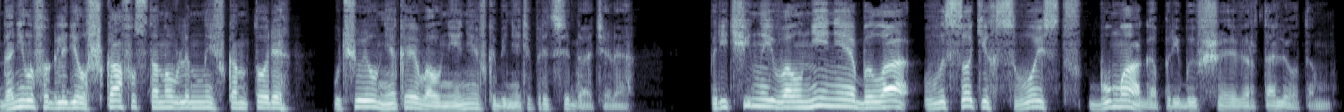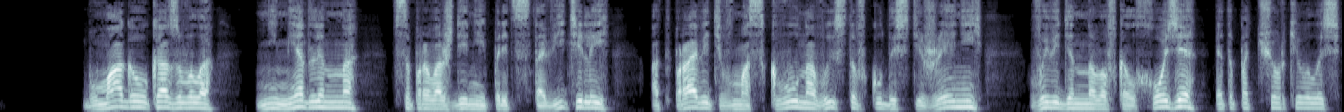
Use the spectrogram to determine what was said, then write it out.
Данилов оглядел шкаф, установленный в конторе, учуял некое волнение в кабинете председателя. Причиной волнения была высоких свойств бумага, прибывшая вертолетом. Бумага указывала немедленно сопровождении представителей отправить в Москву на выставку достижений, выведенного в колхозе, это подчеркивалось,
